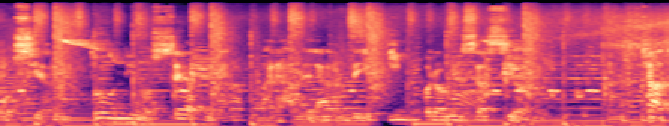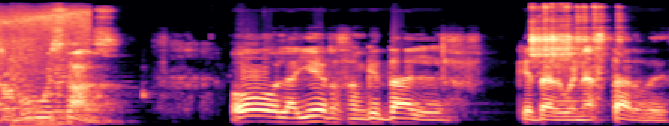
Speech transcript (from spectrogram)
José Antonio Serna para hablar de improvisación. Chato, ¿cómo estás? Hola Gerson, ¿qué tal? ¿Qué tal? Buenas tardes.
